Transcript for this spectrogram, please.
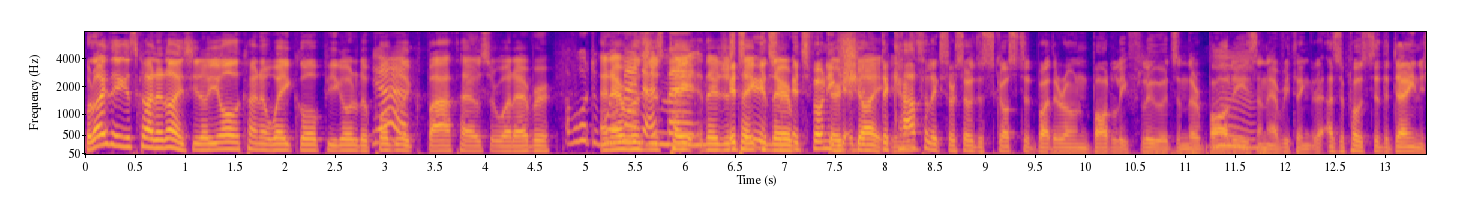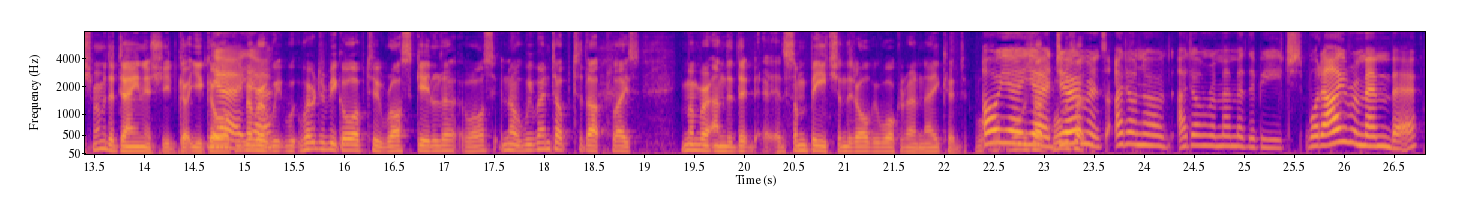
But I think it's kind of nice, you know. You all kind of wake up, you go to the Yeah. public bathhouse or whatever, Would and women everyone's and just men, ta- they're just it's, taking it's, their it's funny their the- shite. the, you know? catholics are so disgusted by their own bodily fluids and their bodies Mm. and everything as opposed to the danish remember the danish you'd go you go Yeah, up remember yeah. we, we- where did we go up to roskilde Ros- no we went up to that place remember and the, the, uh, some beach and they'd all be walking around naked Wh- Oh what yeah, was yeah. that- what was that? Germans. I don't know. I don't remember the beach. What I remember,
